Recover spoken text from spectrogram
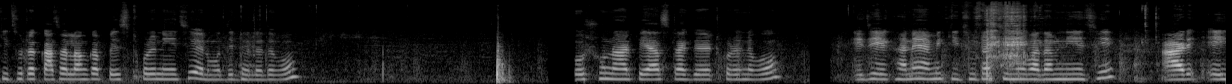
কিছুটা কাঁচা লঙ্কা পেস্ট করে নিয়েছি, এর মধ্যে ঢেলে দেব। রসুন আর পেঁয়াজটা গ্রেট করে নেব। এই যে এখানে আমি কিছুটা চিনে বাদাম নিয়েছি। আর এই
